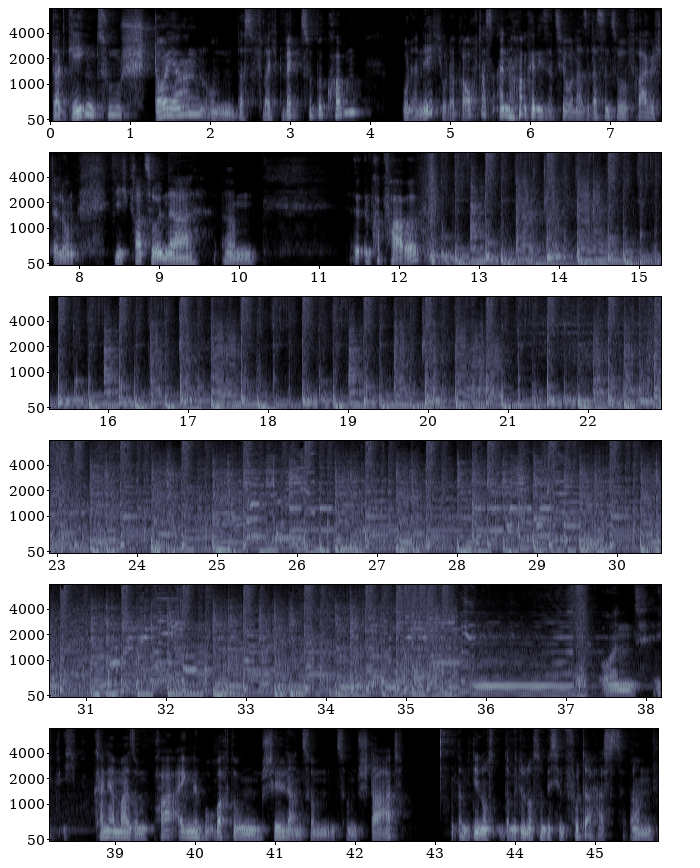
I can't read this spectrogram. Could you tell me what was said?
dagegen zu steuern, um das vielleicht wegzubekommen? Oder nicht? Oder braucht das eine Organisation? Also das sind so Fragestellungen, die ich gerade so in der ähm, im Kopf habe. Kann ja mal so ein paar eigene Beobachtungen schildern zum, zum Start, damit, du noch, damit du noch so ein bisschen Futter hast. Ähm,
